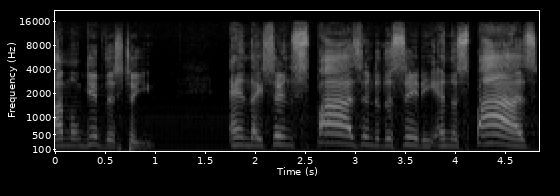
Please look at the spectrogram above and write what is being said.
I'm going to give this to you. And they send spies into the city, and the spies,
